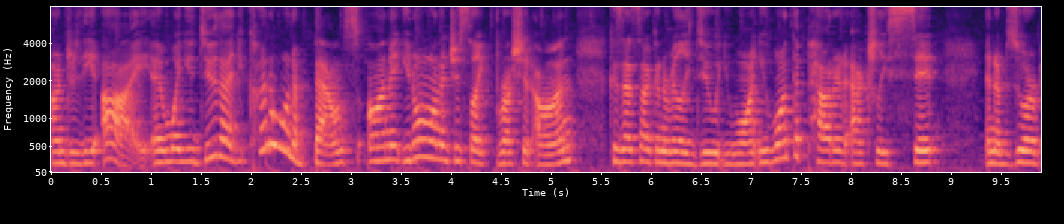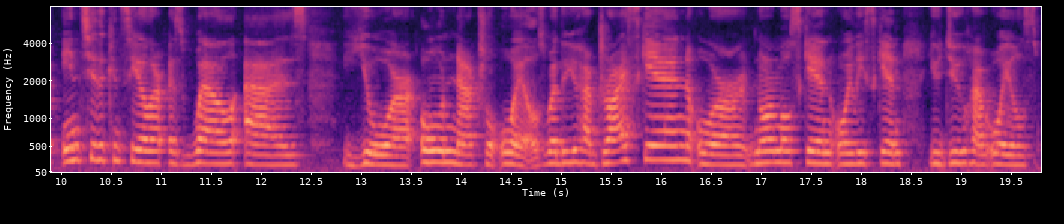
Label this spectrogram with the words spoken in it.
under the eye. And when you do that, you kind of want to bounce on it. You don't want to just like brush it on because that's not going to really do what you want. You want the powder to actually sit and absorb into the concealer as well as your own natural oils. Whether you have dry skin or normal skin, oily skin, you do have oils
